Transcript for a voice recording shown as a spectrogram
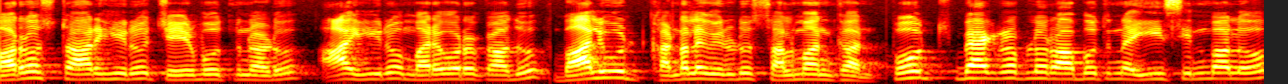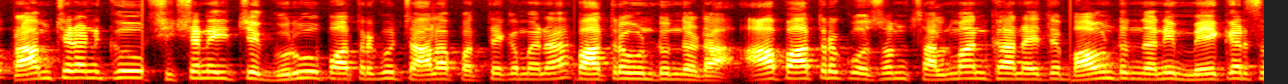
మరో స్టార్ హీరో చేయబోతున్నాడు. ఆ హీరో మరెవరో కాదు బాలీవుడ్ కండల వీరుడు సల్మాన్ ఖాన్. పోస్ట్ బ్యాక్డ్రాప్లో రాబోతున్న ఈ సినిమాలో రామ్ చరణ్కు శిక్షణ ఇచ్చే గురువు పాత్రకు చాలా ప్రత్యేకమైన పాత్ర ఉంటుంది ఉందట. ఆ పాత్ర కోసం సల్మాన్ ఖాన్ అయితే బాగుంటుందని మేకర్స్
